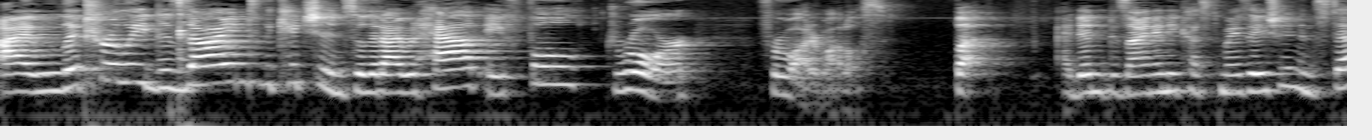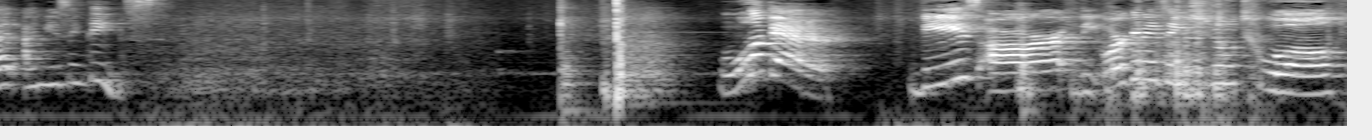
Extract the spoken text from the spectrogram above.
I literally designed the kitchen so that I would have a full drawer for water bottles. But I didn't design any customization. Instead, I'm using these. Look at her. These are the organizational tool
